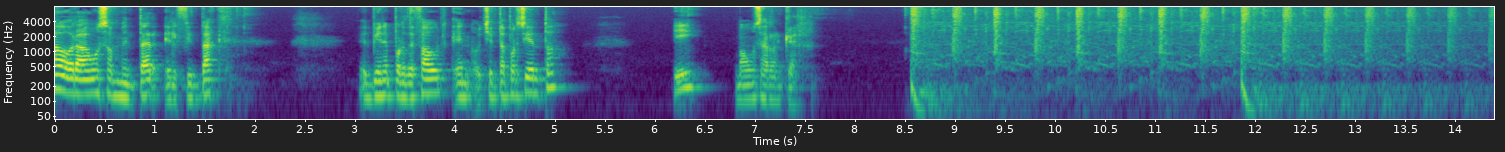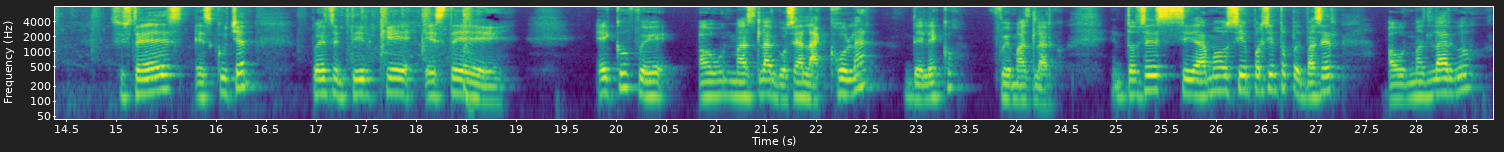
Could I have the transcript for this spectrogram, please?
Ahora vamos a aumentar el feedback. Él viene por default en 80% y vamos a arrancar. Si ustedes escuchan, pueden sentir que este eco fue aún más largo, o sea, la cola del eco fue más largo. Entonces, si damos 100%, pues va a ser aún más largo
